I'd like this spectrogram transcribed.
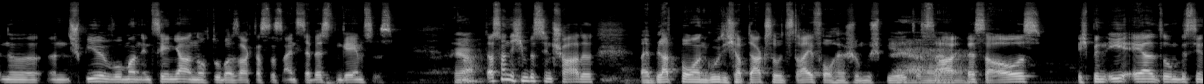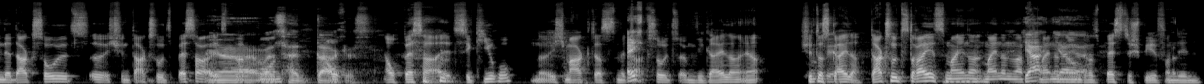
eine, ein Spiel, wo man in zehn Jahren noch drüber sagt, dass das eins der besten Games ist. Ja. Das fand ich ein bisschen schade. Bei Bloodborne, gut, ich habe Dark Souls 3 vorher schon gespielt. Ja. Das sah besser aus. Ich bin eh eher so ein bisschen der Dark Souls. äh, Ich finde Dark Souls besser als Ja, weil Bloodborne. es halt dark auch, ist. auch besser als Sekiro. Ne, Ich mag das mit Echt? Dark Souls irgendwie geiler, ja. Ich finde das Okay. geiler. Dark Souls 3 ist meiner, meiner, nach, Ja, meiner ja, Meinung nach das beste Spiel von denen.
